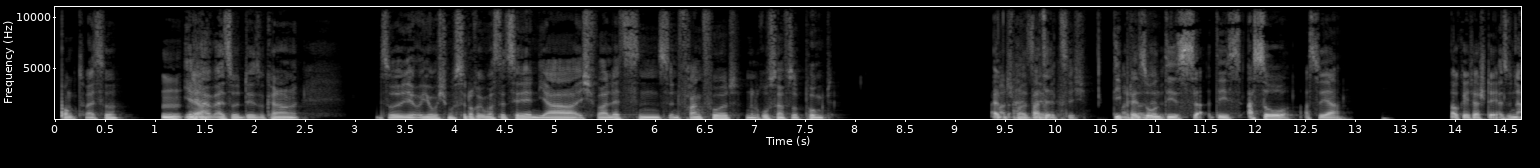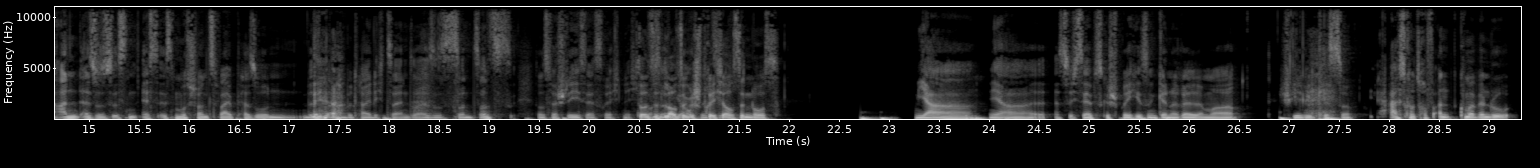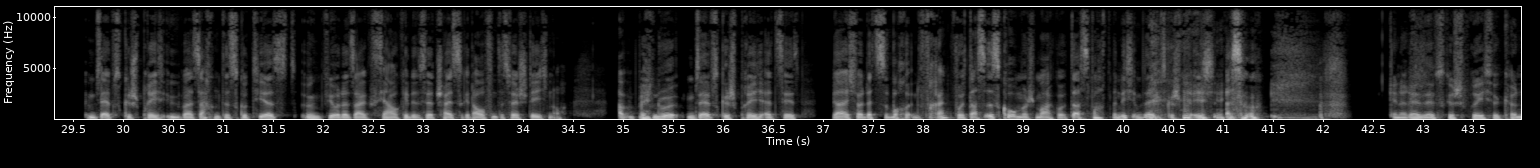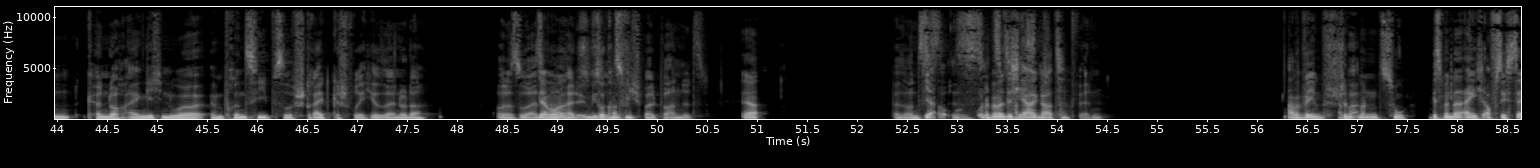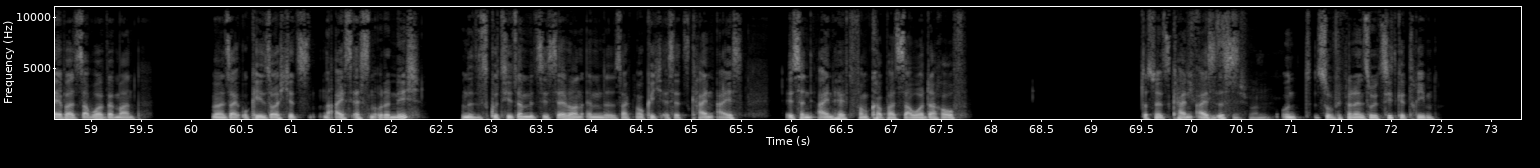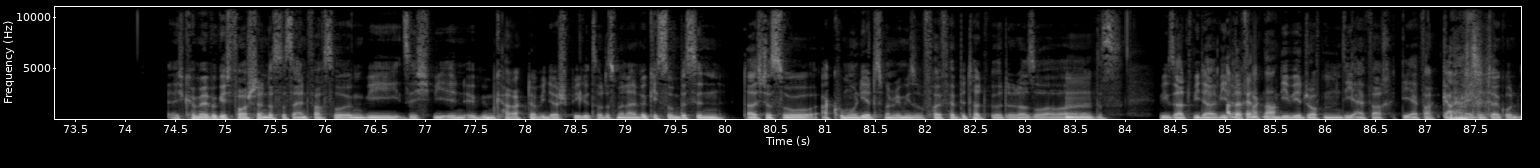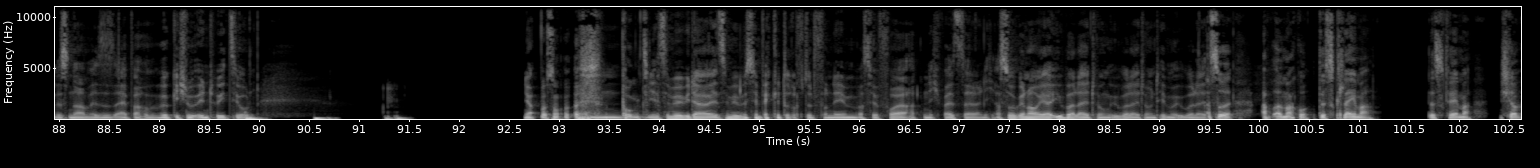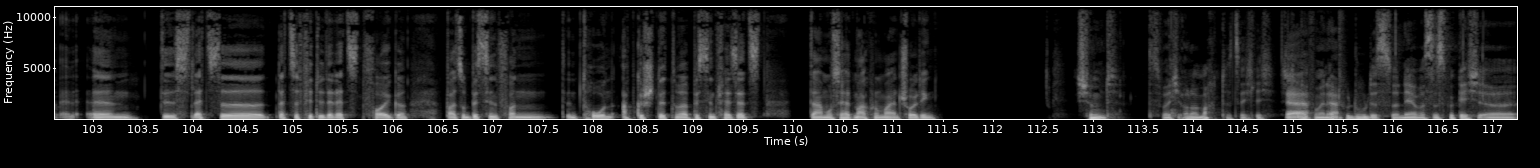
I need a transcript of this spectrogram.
Punkt. Weißt du? Mhm, Ja, also der so, keine Ahnung. So, jo, ich musste noch irgendwas erzählen. Ja, ich war letztens in Frankfurt und dann rufst du einfach so Punkt. Also, Manchmal sehr warte, witzig. die manchmal Person, die ist, die ist, ach so, ach so, ja. Okay, ich verstehe. Also eine an, also es ist ein, es, es muss schon zwei Personen müssen Ja. beteiligt sein. So. Also es sonst, sonst, sonst verstehe ich es erst recht nicht. Sonst Aber ist laute irgendwie Gespräche auch sinnlos. Ja, ja, also Selbstgespräche sind generell immer schwierige Kiste. Aber es kommt drauf an. Guck mal, wenn du im Selbstgespräch über Sachen diskutierst, irgendwie, oder sagst, ja, okay, das ist jetzt scheiße gelaufen, das verstehe ich noch. Aber wenn du im Selbstgespräch erzählst, ja, ich war letzte Woche in Frankfurt, das ist komisch, Marco. Das macht man nicht im Selbstgespräch. also, Generell Selbstgespräche können, können doch eigentlich nur im Prinzip so Streitgespräche sein, oder? Oder so, also Ja, aber du halt irgendwie so so, einen Zwiespalt behandelst. Ja. Weil sonst Ja, ist es, oder wenn man sich ärgert. Gut werden. Aber wem stimmt Aber- man denn zu? Ist man dann eigentlich auf sich selber sauer, wenn man, wenn man sagt, okay, soll ich jetzt ein Eis essen oder nicht? Und dann diskutiert man mit sich selber und ähm, sagt man, okay, ich esse jetzt kein Eis. Ist dann die eine Hälfte vom Körper sauer darauf, dass man jetzt kein Ich Eis isst? Und so wird man dann Suizid getrieben. Ich könnte mir wirklich vorstellen, dass das einfach so irgendwie sich wie in irgendeinem Charakter widerspiegelt, so dass man dann wirklich so ein bisschen, dadurch das so akkumuliert, dass man irgendwie so voll verbittert wird oder so. Aber Mhm. das, wie gesagt, wieder wieder Alle Fakten, Rentner. die wir droppen, die einfach, die einfach gar kein Hintergrundwissen haben. Es ist einfach wirklich nur Intuition. Was noch? Ähm, Punkt. Jetzt sind wir wieder, jetzt sind wir ein bisschen weggedriftet von dem, was wir vorher hatten. Ich weiß leider nicht. Ach so, genau, ja, Überleitung, Überleitung, Thema Überleitung. Achso, aber Marco, Disclaimer. Disclaimer. Ich glaube, äh, ähm, das letzte, letzte Viertel der letzten Folge war so ein bisschen von dem Ton abgeschnitten oder ein bisschen versetzt. Da muss ich halt Marco nochmal entschuldigen. Stimmt. Das wollte ich auch noch machen, tatsächlich. Steht Ja, auf meiner ja. To-Do-Liste. Aber es ist wirklich, äh,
